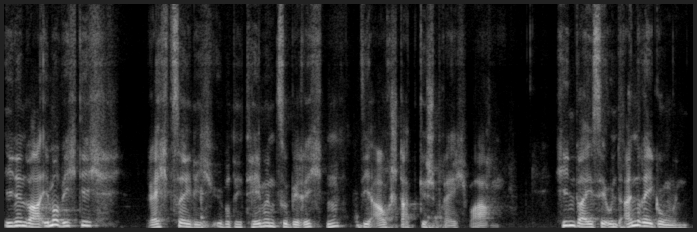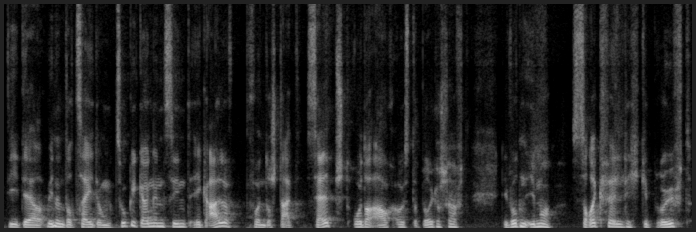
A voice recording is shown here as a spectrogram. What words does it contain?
Ihnen war immer wichtig, rechtzeitig über die Themen zu berichten, die auch Stadtgespräch waren. Hinweise und Anregungen, die der Winnender Zeitung zugegangen sind, egal von der Stadt selbst oder auch aus der Bürgerschaft, die wurden immer sorgfältig geprüft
